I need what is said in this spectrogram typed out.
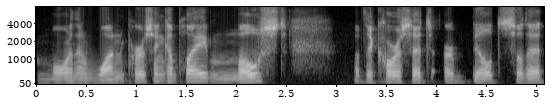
more than one person can play. Most of the core sets are built so that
